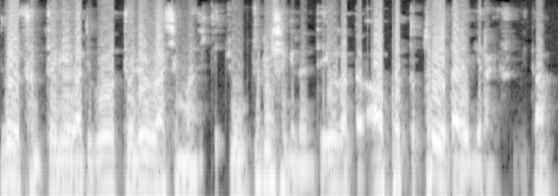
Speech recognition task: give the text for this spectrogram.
이걸 선택해 가지고 데려가시면 이렇게 쭉 줄이시게 되는데 이걸 갖다가 아웃풋 2에다 연결하겠습니다.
